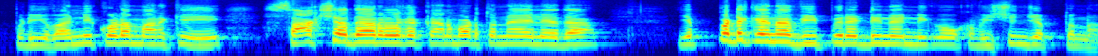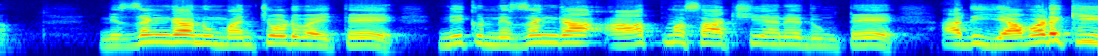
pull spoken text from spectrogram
ఇప్పుడు ఇవన్నీ కూడా మనకి సాక్ష్యాధారాలుగా కనబడుతున్నాయా లేదా? ఎప్పటికైనా విపి రెడ్డి నేను నీకు ఒక విషయం చెప్తున్నా. నిజంగా నువ్వు మంచోడు అయితే నీకు నిజంగా ఆత్మసాక్షి అనేది ఉంటే అది ఎవడికి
